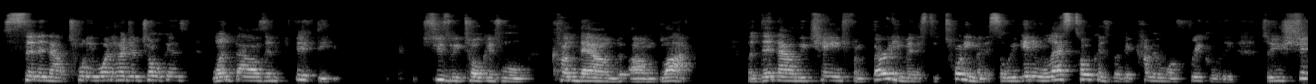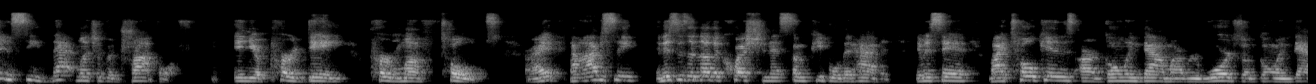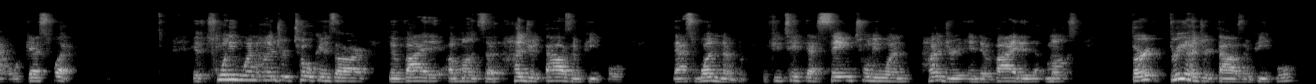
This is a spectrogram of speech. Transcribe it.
sending out 2,100 tokens, 1,050, excuse me, tokens will come down um, block but then now we change from 30 minutes to 20 minutes. So we're getting less tokens, but they're coming more frequently. So you shouldn't see that much of a drop off in your per day, per month totals. All right. Now, obviously, and this is another question that some people have been having. They've been saying, my tokens are going down, my rewards are going down. Well, guess what? If 2,100 tokens are divided amongst 100,000 people, that's one number. If you take that same 2,100 and divide it amongst 300,000 people,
